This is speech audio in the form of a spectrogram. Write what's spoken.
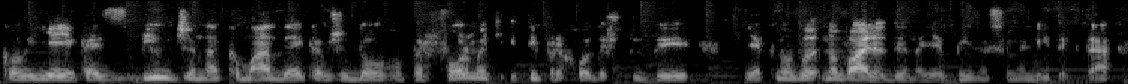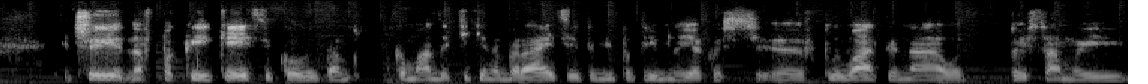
коли є якась збілджена команда, яка вже довго перформить, і ти приходиш туди як нова, нова людина, як бізнес-аналітик, так? Чи навпаки, кейси, коли там команда тільки набирається, і тобі потрібно якось е, впливати на от той самий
